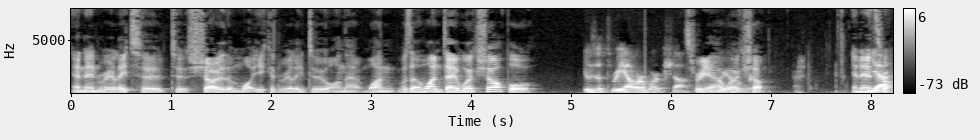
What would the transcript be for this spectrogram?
and then really to to show them what you could really do on that one? Was it a one day workshop or It was a three hour workshop. three hour Three-hour workshop? And then Yeah.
